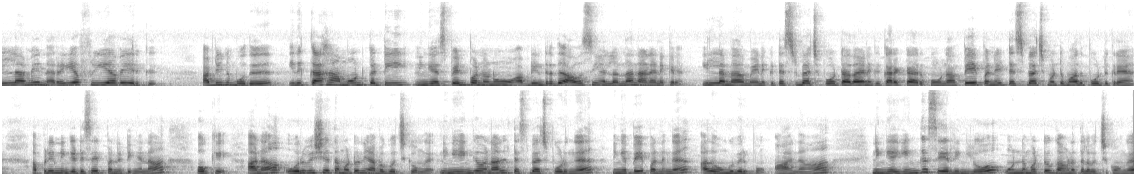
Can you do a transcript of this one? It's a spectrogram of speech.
எல்லாமே நிறைய ஃப்ரீயாகவே இருக்குது அப்படின்னும் போது இதுக்காக அமௌண்ட் கட்டி நீங்கள் ஸ்பெண்ட் பண்ணணும் அப்படின்றது அவசியம் இல்லைன்னு தான் நான் நினைக்கிறேன். இல்லை மேம் எனக்கு டெஸ்ட் பேட்ச் போட்டால் தான் எனக்கு கரெக்டாக இருக்கும். நான் பே பண்ணி டெஸ்ட் பேட்ச் மட்டுமாவது போட்டுக்கிறேன் அப்படின்னு நீங்கள் டிசைட் பண்ணிட்டீங்கன்னா ஓகே ஆனால் ஒரு விஷயத்த மட்டும் ஞாபகம் வச்சுக்கோங்க. நீங்கள் எங்கே வேணாலும் டெஸ்ட் பேட்ச் போடுங்க. நீங்கள் பே பண்ணுங்கள் அது உங்கள் விருப்பம். ஆனால் நீங்கள் எங்கே சேர்றீங்களோ ஒன்று மட்டும் கவனத்தில் வச்சுக்கோங்க.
